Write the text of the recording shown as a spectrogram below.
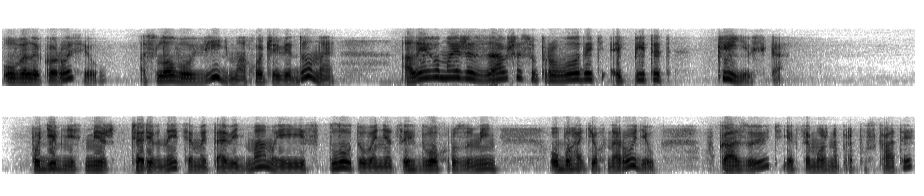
У великоросів слово відьма, хоч і відоме, але його майже завжди супроводить епітет Київська. Подібність між чарівницями та відьмами і сплутування цих двох розумінь у багатьох народів вказують, як це можна припускати,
